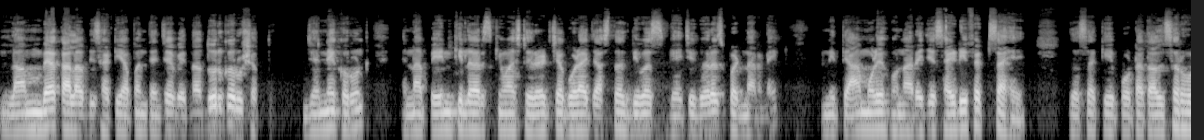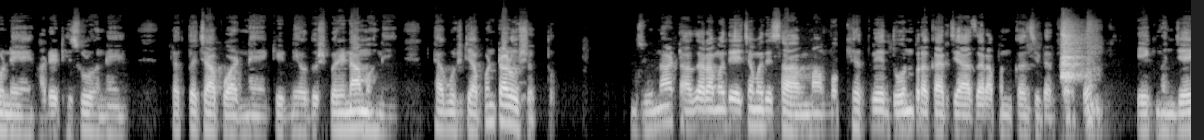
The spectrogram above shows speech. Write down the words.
लांब्या कालावधीसाठी आपण त्यांच्या वेदना दूर करू शकतो. जेणेकरून त्यांना पेन किलर्स किंवा स्टेरॉइडच्या गोळ्या जास्त दिवस घ्यायची गरज पडणार नाही. आणि त्यामुळे होणारे जे साईड इफेक्ट्स आहे जसं की पोटात अल्सर होणे हाडे ठिसूळ होणे रक्तचाप वाढणे किडनीवर दुष्परिणाम होणे ह्या गोष्टी आपण टाळू शकतो. जुनाट आजारामध्ये याच्यामध्ये सा मुख्यत्वे दोन प्रकारचे आजार आपण कन्सिडर करतो. एक म्हणजे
